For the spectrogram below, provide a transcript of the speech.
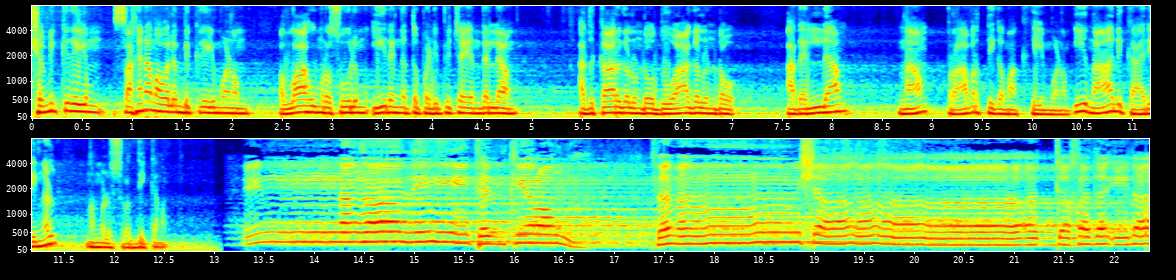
ക്ഷമിക്കുകയും സഹനം അവലംബിക്കുകയും വേണം. അള്ളാഹും റസൂലും ഈ രംഗത്ത് പഠിപ്പിച്ച എന്തെല്ലാം അധികാറുകളുണ്ടോ ദുവാകളുണ്ടോ അതെല്ലാം നാം പ്രാവർത്തികമാക്കുകയും വേണം ഈ നാല് കാര്യങ്ങൾ നമ്മൾ ശ്രദ്ധിക്കണം إن هذه تذكرة فمن شاء اتخذ إلى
